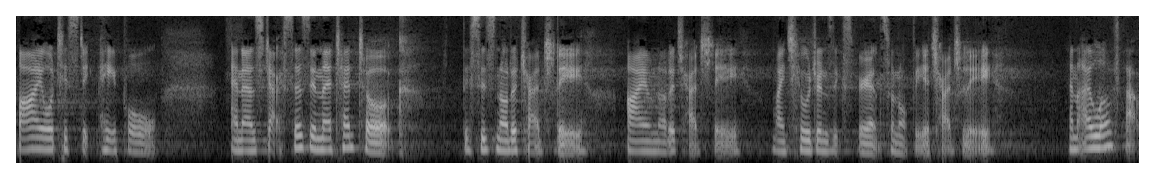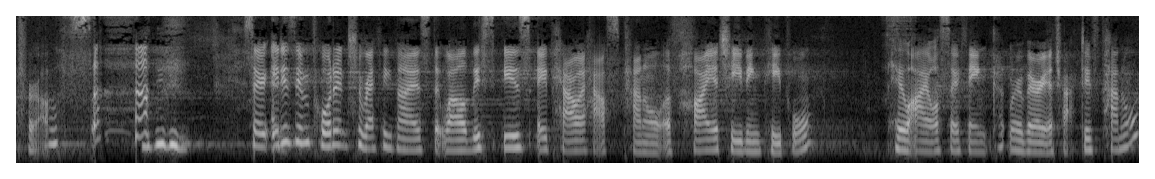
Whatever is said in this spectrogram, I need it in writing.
by autistic people and as Jac says in their TED talk, this is not a tragedy. I am not a tragedy. My children's experience will not be a tragedy. And I love that for us. so it is important to recognize that while this is a powerhouse panel of high achieving people, who I also think were a very attractive panel,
